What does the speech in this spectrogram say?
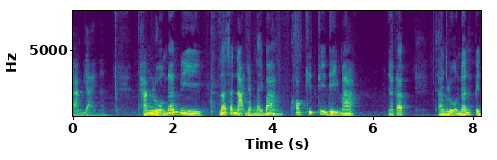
ทางใหญ่นั้น ทางหลวงนั้นมีลักษณะอย่างไรบ้าง ข้อคิดที่ดีมากนะครับ ทางหลวงนั้นเป็น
